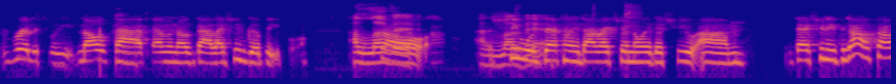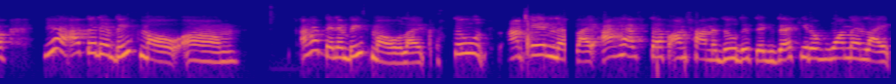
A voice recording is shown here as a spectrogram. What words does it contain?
really sweet. Knows God, family knows God. Like she's good people. I love so it. I love she it. will definitely direct you in the way that you um that you need to go. So yeah, I've been in beast mode. Um, I have been in beast mode. Like suits, I'm in there. Like I have stuff I'm trying to do. This executive woman, like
